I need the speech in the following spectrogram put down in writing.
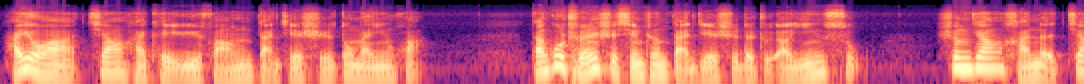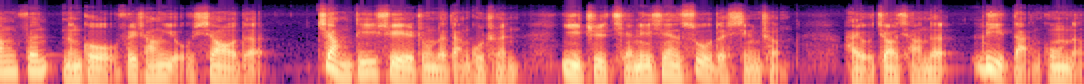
还有啊，姜还可以预防胆结石、动脉硬化。胆固醇是形成胆结石的主要因素，生姜含的姜酚能够非常有效的。降低血液中的胆固醇，抑制前列腺素的形成，还有较强的利胆功能。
